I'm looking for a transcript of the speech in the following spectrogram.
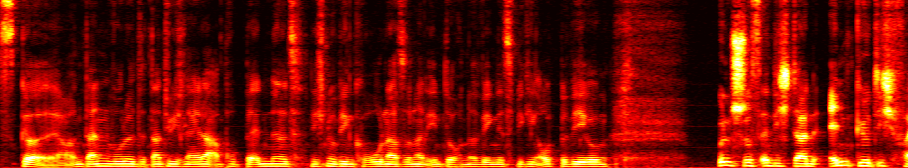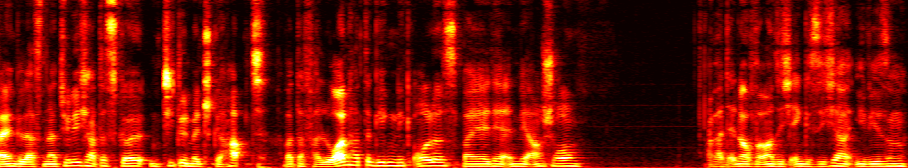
Skull, ja. Und dann wurde das natürlich leider abrupt beendet, nicht nur wegen Corona, sondern eben doch ne, wegen der Speaking-Out-Bewegung und schlussendlich dann endgültig fallen gelassen. Natürlich hatte Skull ein Titelmatch gehabt, was er verloren hatte gegen Nick Aldis bei der NWA-Show. Aber dennoch war man sich eigentlich sicher gewesen,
